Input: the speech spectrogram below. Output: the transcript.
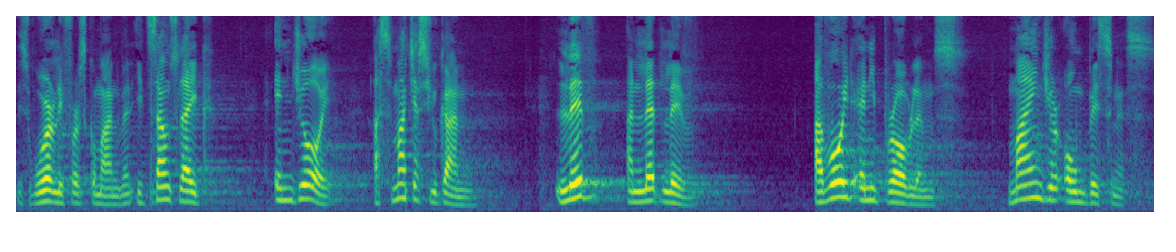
this worldly first commandment, it sounds like enjoy as much as you can, live and let live, Avoid any problems. Mind your own business.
